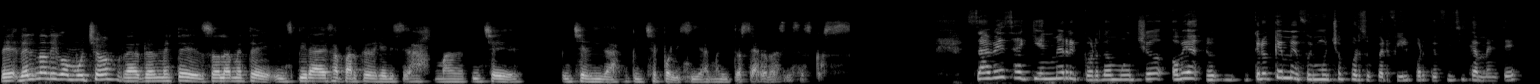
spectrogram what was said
de, él no digo mucho, realmente solamente inspira esa parte de que dice, ah, madre, pinche, pinche vida, pinche policía, manitos cerdos y esas cosas. ¿Sabes a quién me recordó mucho? Obvio, creo que me fui mucho por su perfil porque físicamente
